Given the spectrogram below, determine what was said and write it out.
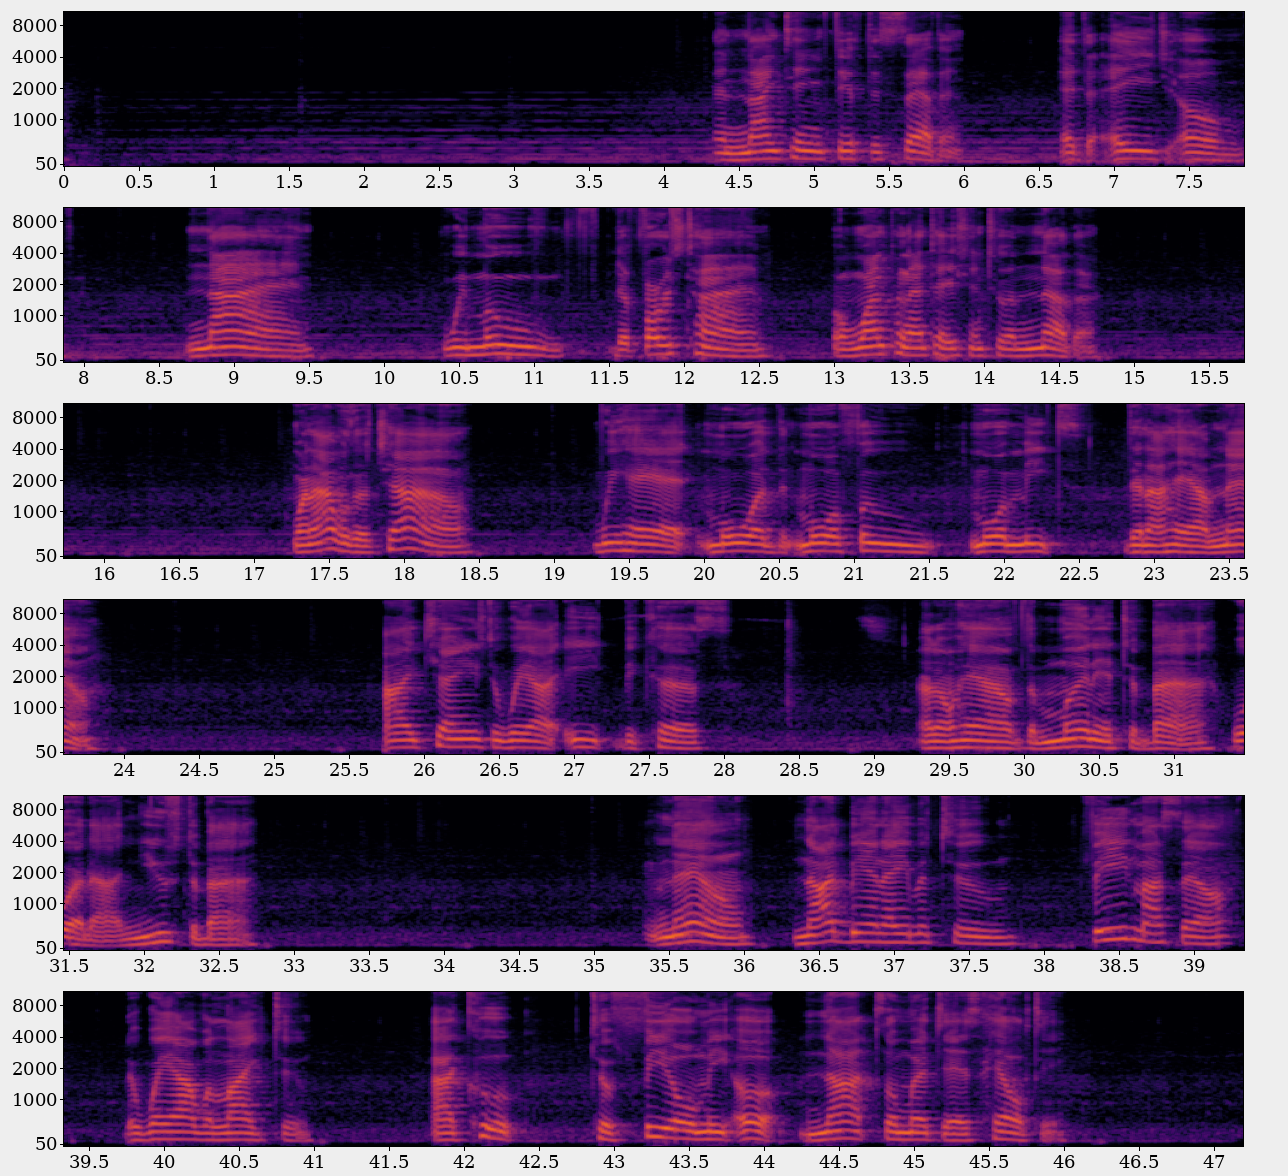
In 1957, at the age of nine, we moved the first time from one plantation to another. When I was a child, we had more more food, more meats than I have now. I changed the way I eat because I don't have the money to buy what I used to buy. Now, not being able to feed myself the way I would like to, I cook to fill me up, not so much as healthy.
